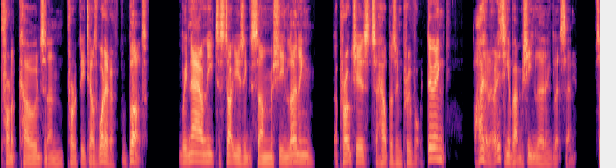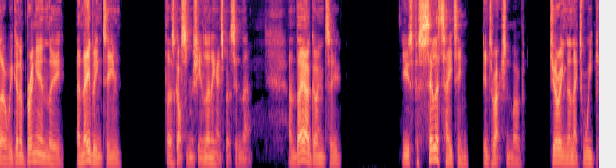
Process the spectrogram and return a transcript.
product codes and product details, whatever. But we now need to start using some machine learning approaches to help us improve what we're doing. I don't know anything about machine learning, let's say. So we're going to bring in the enabling team that has got some machine learning experts in there. And they are going to use facilitating interaction mode during the next week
